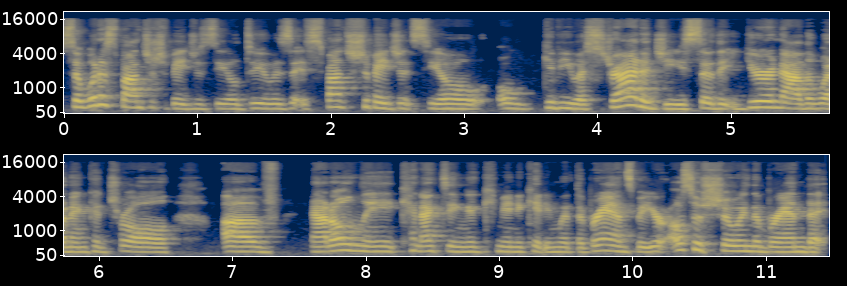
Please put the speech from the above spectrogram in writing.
So, what a sponsorship agency will do is a sponsorship agency will, will give you a strategy so that you're now the one in control of not only connecting and communicating with the brands, but you're also showing the brand that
